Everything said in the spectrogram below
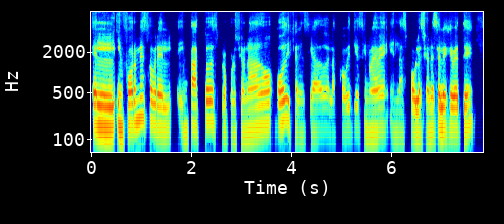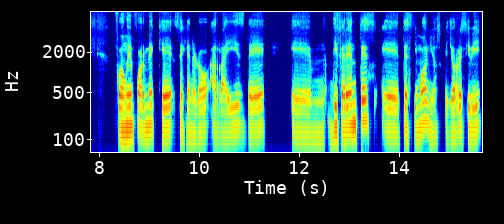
El informe sobre el impacto desproporcionado o diferenciado de la COVID-19 en las poblaciones LGBT fue un informe que se generó a raíz de eh, diferentes eh, testimonios que yo recibí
